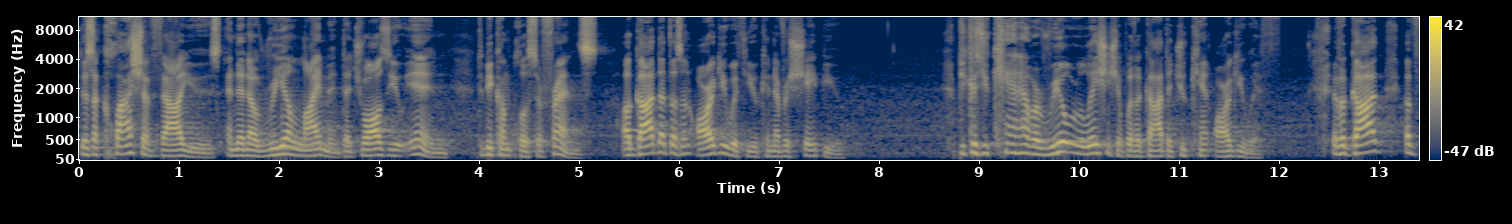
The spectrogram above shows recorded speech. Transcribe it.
There's a clash of values and then a realignment that draws you in to become closer friends. A God that doesn't argue with you can never shape you. Because you can't have a real relationship with a God that you can't argue with. If, a God, if,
